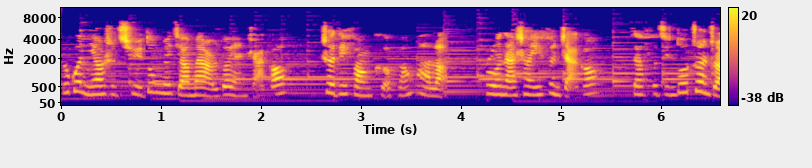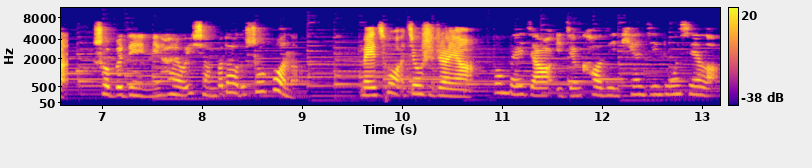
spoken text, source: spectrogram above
如果你要是去东北角买耳朵眼炸糕，这地方可繁华了。不如拿上一份炸糕，在附近多转转，说不定你还有意想不到的收获呢。没错，就是这样。东北角已经靠近天津中心了，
